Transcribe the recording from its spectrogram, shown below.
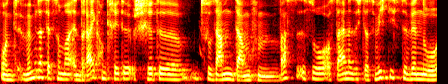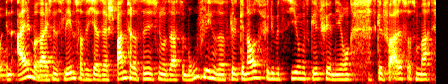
Und wenn wir das jetzt nochmal in drei konkrete Schritte zusammendampfen, was ist so aus deiner Sicht das Wichtigste, wenn du in allen Bereichen des Lebens, was ich ja sehr spannend finde, dass du nicht nur sagst im Beruflichen, sondern es gilt genauso für die Beziehung, es gilt für Ernährung, es gilt für alles, was man macht.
